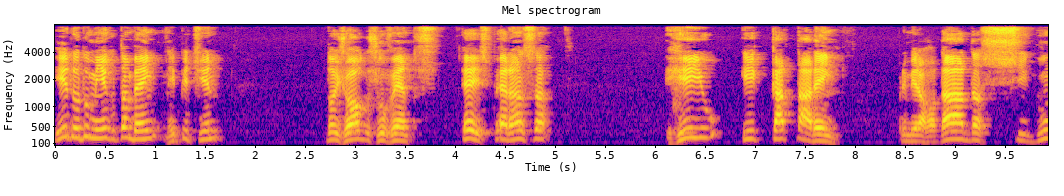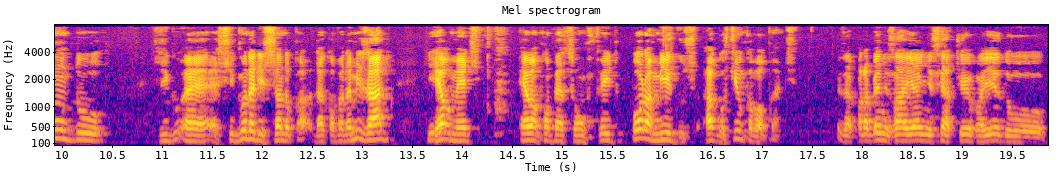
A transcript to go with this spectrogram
E do domingo também, repetindo, dois jogos, Juventus e Esperança, Rio e Catarém. Primeira rodada, segundo, é, segunda edição da Copa da Amizade, que realmente é uma competição feita por amigos. Agostinho Cavalcante. Pois é, parabenizar a iniciativa aí do.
